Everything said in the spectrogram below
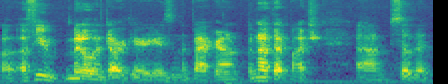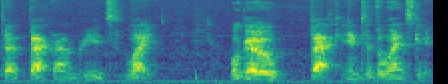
a, a few middle and dark areas in the background, but not that much, um, so that the background reads light. We'll go back into the landscape.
